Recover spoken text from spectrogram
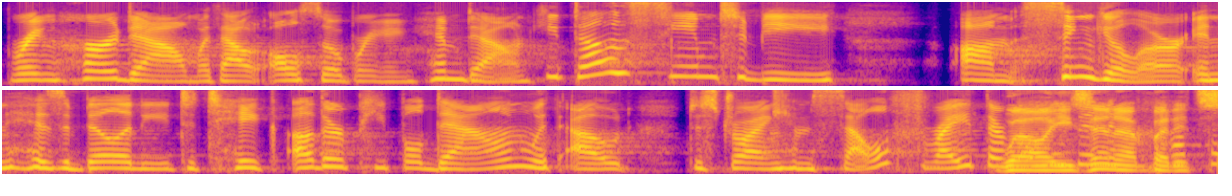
bring her down without also bringing him down. He does seem to be um, singular in his ability to take other people down without destroying himself. Right? There've Well, he's in a it, but it's-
